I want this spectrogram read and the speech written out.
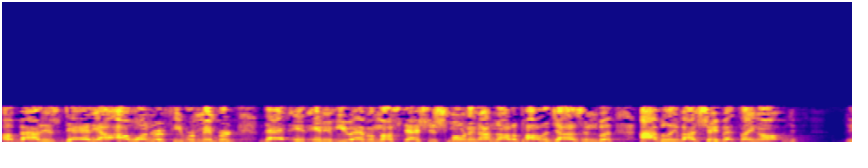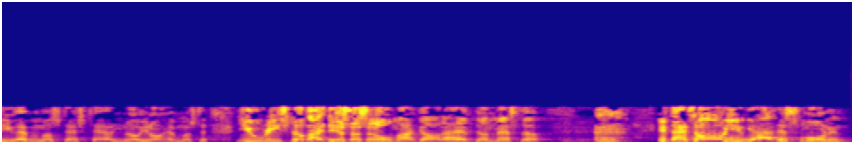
about his daddy. I, I wonder if he remembered that, it, and if you have a mustache this morning, I'm not apologizing, but I believe I'd shave that thing off. Do you have a mustache towel? You know, you don't have a mustache. You reached up like this. I said, oh my God, I have done messed up. if that's all you got this morning,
